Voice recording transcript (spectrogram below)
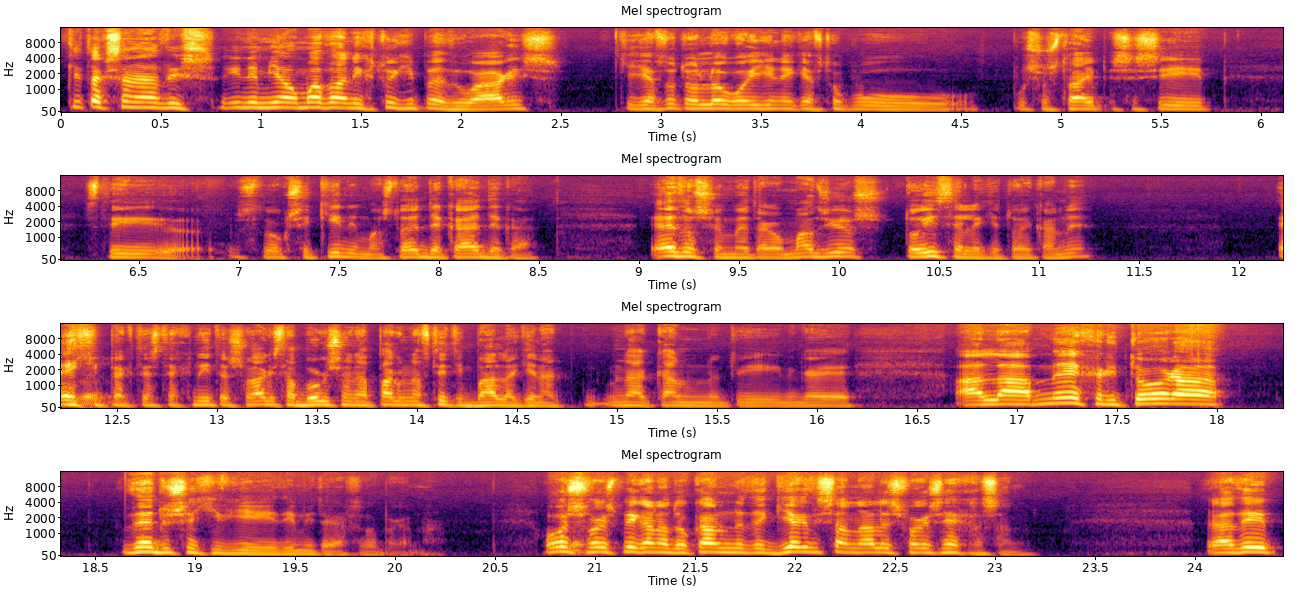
Κοίταξε να δεις. Είναι μια ομάδα ανοιχτού γηπέδου Άρης και γι' αυτό το λόγο έγινε και αυτό που, που σωστά είπες εσύ στη, στο ξεκίνημα, στο 11-11. Έδωσε μέτρα ο Μάτζιος, το ήθελε και το έκανε. Έχει ναι. παίκτες τεχνίτες. Ο Άρης θα μπορούσε να πάρουν αυτή την μπάλα και να, να κάνουν την. Ε, αλλά μέχρι τώρα δεν τους έχει βγει Δημήτρη αυτό το πράγμα. Όσες ναι. φορές πήγαν να το κάνουν δεν κέρδισαν, άλλες φορές έχασαν. Δηλαδή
